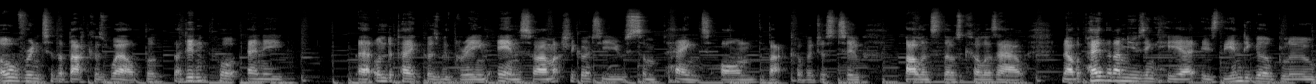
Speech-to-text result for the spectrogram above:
over into the back as well, but I didn't put any uh, underpapers with green in, so I'm actually going to use some paint on the back cover just to balance those colours out. Now the paint that I'm using here is the Indigo Blue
